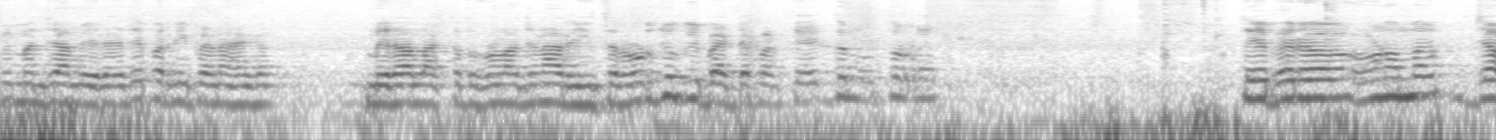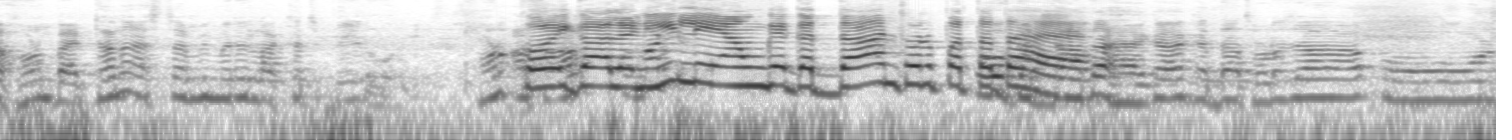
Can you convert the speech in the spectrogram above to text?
ਵੀ ਮੰਜਾ ਮੇਰਾ ਇਹਦੇ ਪਰ ਨਹੀਂ ਪੈਣਾ ਹੈਗਾ। ਮੇਰਾ ਲੱਕ ਦੁਖਣ ਜਾਣਾ ਰੀਤ ਰੁੜ ਜੂਗੀ ਬੈੱਡ ਪਰ ਤੇ ਇੱਧਰ ਨੂੰ ਉੱਧਰ ਨੂੰ। ਤੇ ਫਿਰ ਹੁਣ ਮੈਂ ਜਾਂ ਹੁਣ ਬੈਠਾ ਨਾ ਇਸ ਟਾਈਮ ਵੀ ਮੇਰੇ ਲੱਕ 'ਚ ਪੀੜ ਹੋ ਰਹੀ ਕੋਈ ਗੱਲ ਨਹੀਂ ਲੈ ਆਉਂਗੇ ਗੱਦਾ ਤੁਹਾਨੂੰ ਪਤਾ ਉਹ ਤਾਂ ਗੱਦਾ ਹੈ। ਤਾਂ ਹੈਗਾ ਗੱਦਾ ਥੋੜਾ ਜਿਹਾ 올ਡ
